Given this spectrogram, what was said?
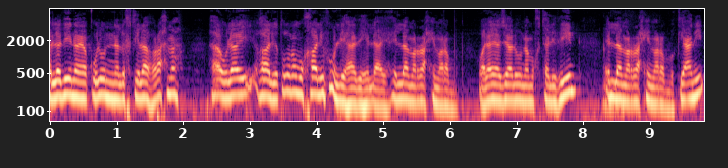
الذين يقولون أن الاختلاف رحمة هؤلاء غالطون مخالفون لهذه الآية إلا من رحم ربك ولا يزالون مختلفين إلا من رحم ربك. يعني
